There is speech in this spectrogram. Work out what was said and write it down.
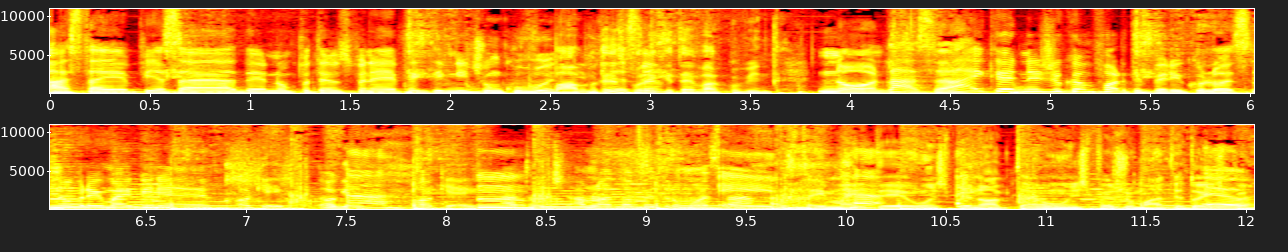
Asta e piesa aia de nu putem spune efectiv niciun cuvânt Ba, din puteți spune piesă. câteva cuvinte. Nu, lasă, hai că ne jucăm foarte periculos. Nu vrei mai bine? Ok, ok, ok. Atunci, am luat-o pe drumul ăsta. Ei. Asta e mai de 11 noaptea, 11 jumate, 12.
